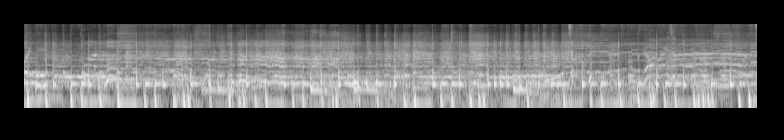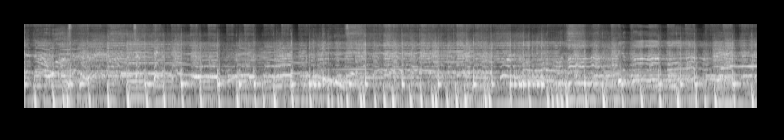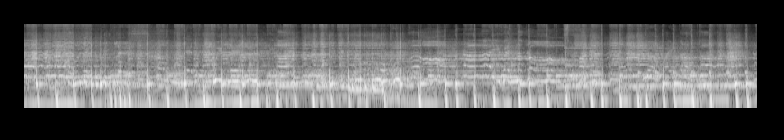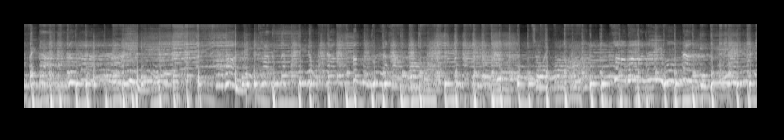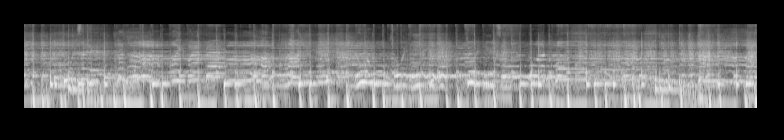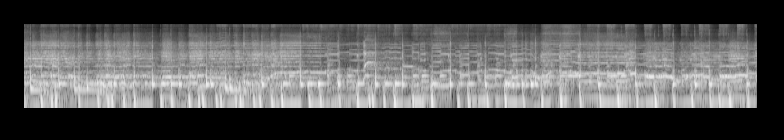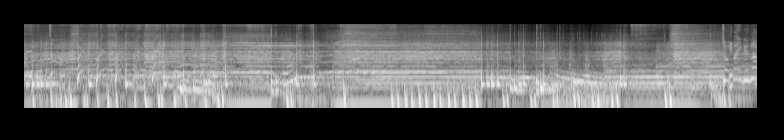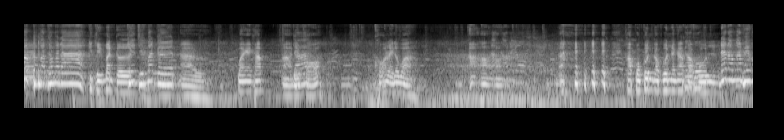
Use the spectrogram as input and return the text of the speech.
soy. come. ไปอีกหนึ่งรอบกับบัตรธรรมดา คิดถึงบ้านเกิดคิดถึงบ้านเกิดอ่าว่าไงครับ อ่าเดี๋ยวจ๊ะขอ ขออะไรแล้ววะอ่าอ่าอ่าครับขอบคุณขอบคุณนะครับ ขอบผมคุณ แนะนำงานเพลง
